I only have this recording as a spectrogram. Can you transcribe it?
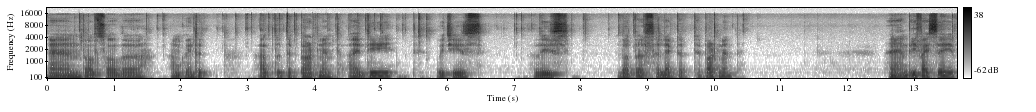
And also the I'm going to add the department ID which is this dot selected department. And if I save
